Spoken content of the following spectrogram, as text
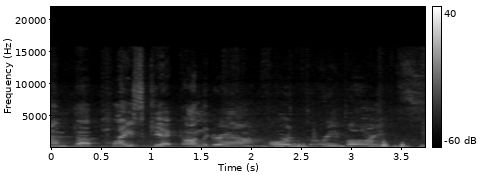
And the place kick on the ground for three points.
